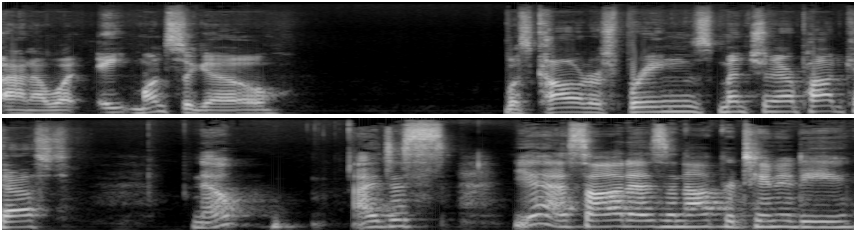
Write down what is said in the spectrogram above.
I don't know what, eight months ago, was Colorado Springs mentioned in our podcast? Nope. I just, yeah, saw it as an opportunity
